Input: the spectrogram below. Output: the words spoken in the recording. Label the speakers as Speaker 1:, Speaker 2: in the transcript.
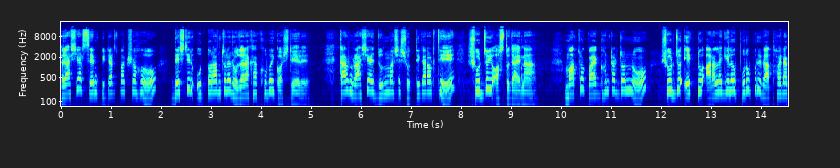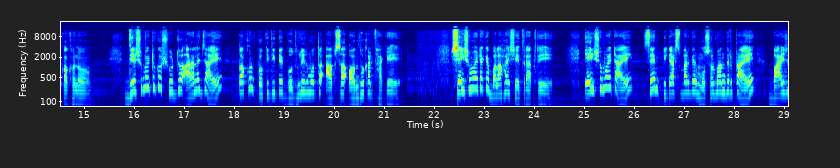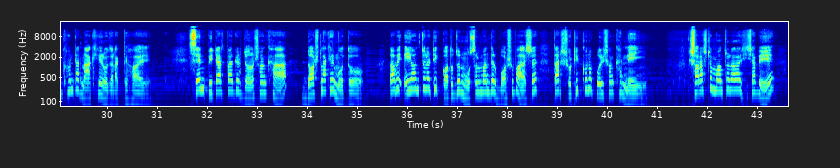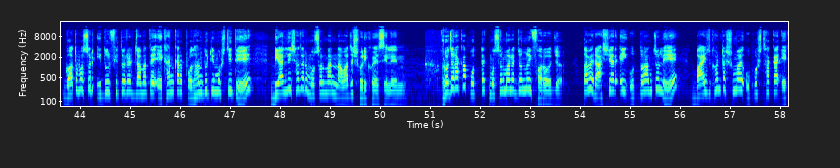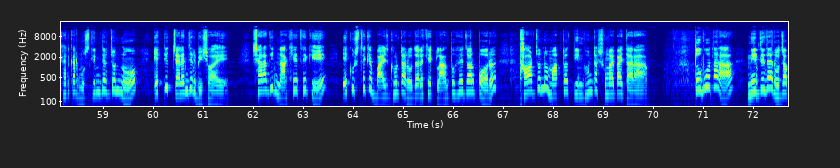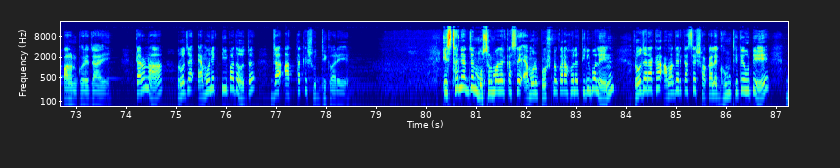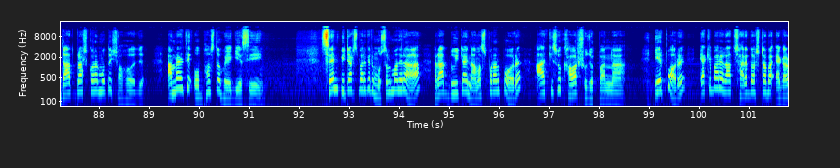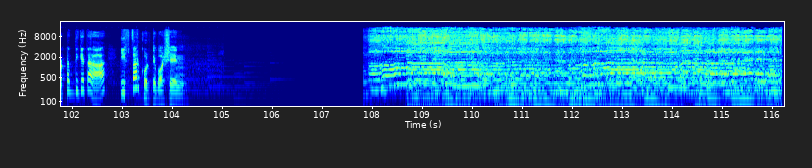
Speaker 1: রাশিয়ার Saint Petersburg সহ দেশটির উত্তরাঞ্চলে রোজা রাখা খুবই কষ্টের। কারণ রাশিয়ায় জুন মাসে সত্যিকার অর্থে সূর্যই অস্ত যায় না। মাত্র কয়েক ঘণ্টার জন্য সূর্য একটু আড়ালে গেলেও পুরোপুরি রাত হয় না কখনো। যে সময়টুকু সূর্য আড়ালে যায়, তখন প্রকৃতিতে গধূলির মতো আবসা অন্ধকার থাকে। সেই সময়টাকে বলা হয় শ্বেতরাত্রি। এই সময়টায় সেন্ট পিটার্সবার্গের মুসলমানদের প্রায় বাইশ ঘণ্টা না খেয়ে রোজা রাখতে হয়। সেন্ট পিটার্সবার্গের জনসংখ্যা দশ লাখের মতো। তবে এই অঞ্চলে ঠিক কতজন মুসলমানদের বসবাস তার সঠিক কোনো পরিসংখ্যান নেই। স্বরাষ্ট্র মন্ত্রণালয়ের হিসাবে গত বছর ঈদুল ফিতরের জামাতে এখানকার প্রধান দুটি মসজিদে বিয়াল্লিশ হাজার মুসলমান নামাজে শরিক হয়েছিলেন। রোজা রাখা প্রত্যেক মুসলমানের জন্যই ফরজ। তবে রাশিয়ার এই উত্তরাঞ্চলে বাইশ ঘণ্টা সময় উপোস থাকা এখানকার মুসলিমদের জন্য একটি চ্যালেঞ্জের বিষয়। সারাদিন না খেয়ে থেকে একুশ থেকে বাইশ ঘণ্টা রোজা রেখে ক্লান্ত হয়ে যাওয়ার পর খাওয়ার জন্য মাত্র তিন ঘণ্টা সময় পায় তারা। তবুও তারা নির্দ্বিধায় রোজা পালন করে যায়। কেননা, রোজা এমন একটি ইবাদত যা আত্মাকে শুদ্ধি করে। স্থানীয় একজন মুসলমানের কাছে এমন প্রশ্ন করা হলে তিনি বলেন, রোজা রাখা আমাদের কাছে সকালে ঘুম থেকে উঠে দাঁত ব্রাশ করার মতোই সহজ। আমরা এতে অভ্যস্ত হয়ে গিয়েছি। সেন্ট পিটার্সবার্গের মুসলমানেরা রাত দুইটায় নামাজ পড়ার পর আর কিছু খাওয়ার সুযোগ পান না। এরপর একেবারে রাত সাড়ে দশটা বা এগারোটার দিকে তারা ইফতার করতে বসেন।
